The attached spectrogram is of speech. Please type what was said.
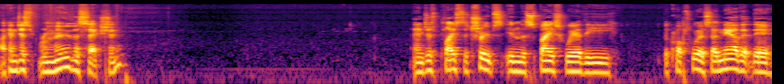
I can just remove a section and just place the troops in the space where the the crops were. So now that they're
